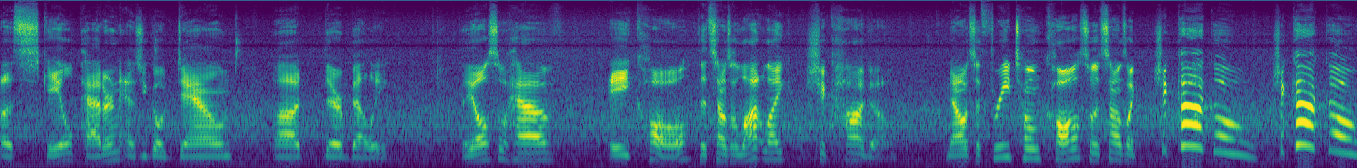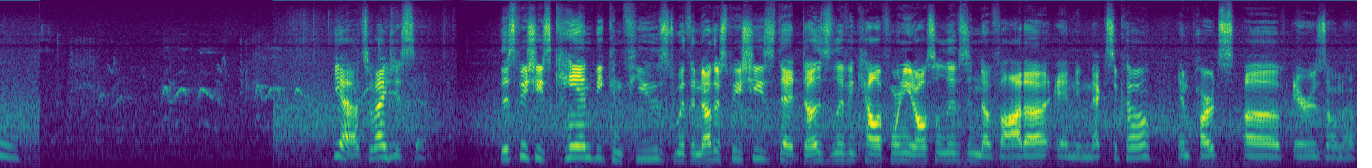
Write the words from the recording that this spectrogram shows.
a scale pattern as you go down uh, their belly. They also have a call that sounds a lot like Chicago. Now it's a three-tone call, so it sounds like Chicago, Chicago. Yeah, that's what I just said. This species can be confused with another species that does live in California. It also lives in Nevada and New Mexico and parts of Arizona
